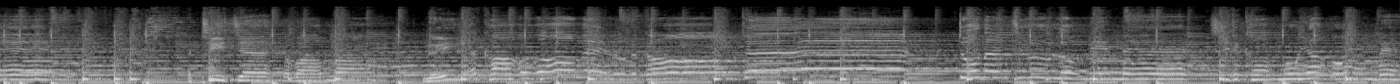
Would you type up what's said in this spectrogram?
ယ်အထီးကျန်ကဘာမှာຫນွေအခါအောငဲ့လို့တကောင်းတဲ့တိုးနန်သူလို့နေမယ်စီတခါငိုရအောင်မယ်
